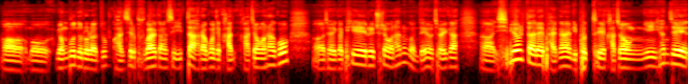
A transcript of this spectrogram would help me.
어 뭐 명분으로라도 관세를 부과할 가능성이 있다라고 이제 가, 가정을 하고 어 저희가 피해를 추정을 하는 건데요. 저희가 어 12월 달에 발간한 리포트의 가정이 현재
